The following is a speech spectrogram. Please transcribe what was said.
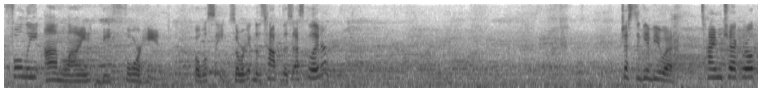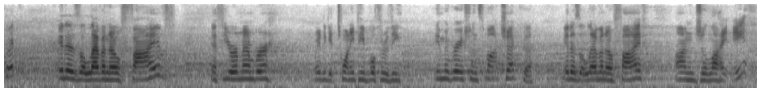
fully online beforehand. But we'll see. So we're getting to the top of this escalator. Just to give you a time check real quick. It is 11:05. If you remember, we had to get 20 people through the immigration spot check. Uh, it is 11:05 on July 8th.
